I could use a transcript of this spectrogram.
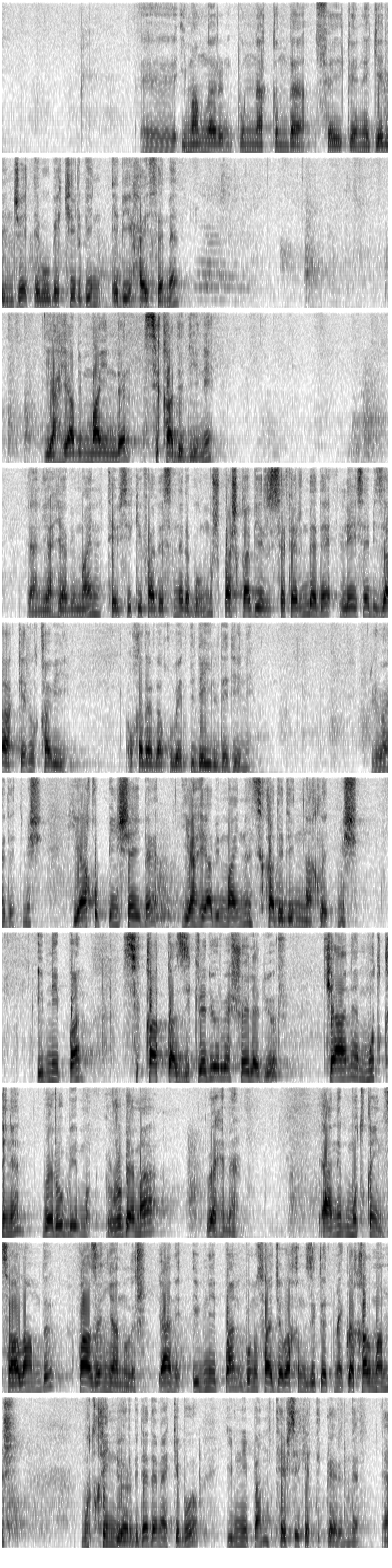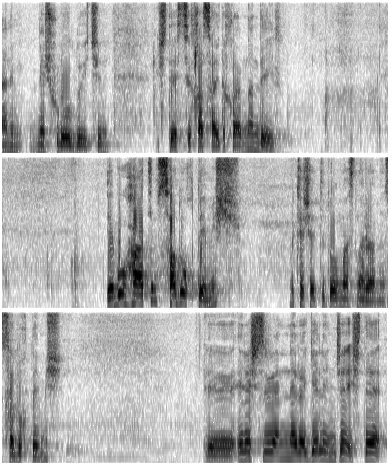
Ee, imamların bunun hakkında söylediklerine gelince Ebu Bekir bin Ebi Hayseme Yahya bin Ma'in'den Sika dediğini yani Yahya bin Ma'in tefsik ifadesinde de bulmuş. Başka bir seferinde de leyse bizakiril kavi o kadar da kuvvetli değil dediğini rivayet etmiş. Yakup bin Şeybe Yahya bin Ma'in'in Sika dediğini nakletmiş. İbn-i İbban Sikat'ta zikrediyor ve şöyle diyor. Kâne mutkinen ve rubema vehme. Yani mutkin, sağlamdı, bazen yanılır. Yani İbn-i İbban bunu sadece bakın zikretmekle kalmamış. Mutkin diyor bir de. Demek ki bu İbn-i İbban'ın tefsik ettiklerinden. Yani meşhur olduğu için işte sika saydıklarından değil. Ebu Hatim saduk demiş. Müteşeddit olmasına rağmen saduk demiş. Ee, eleştirilenlere gelince işte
